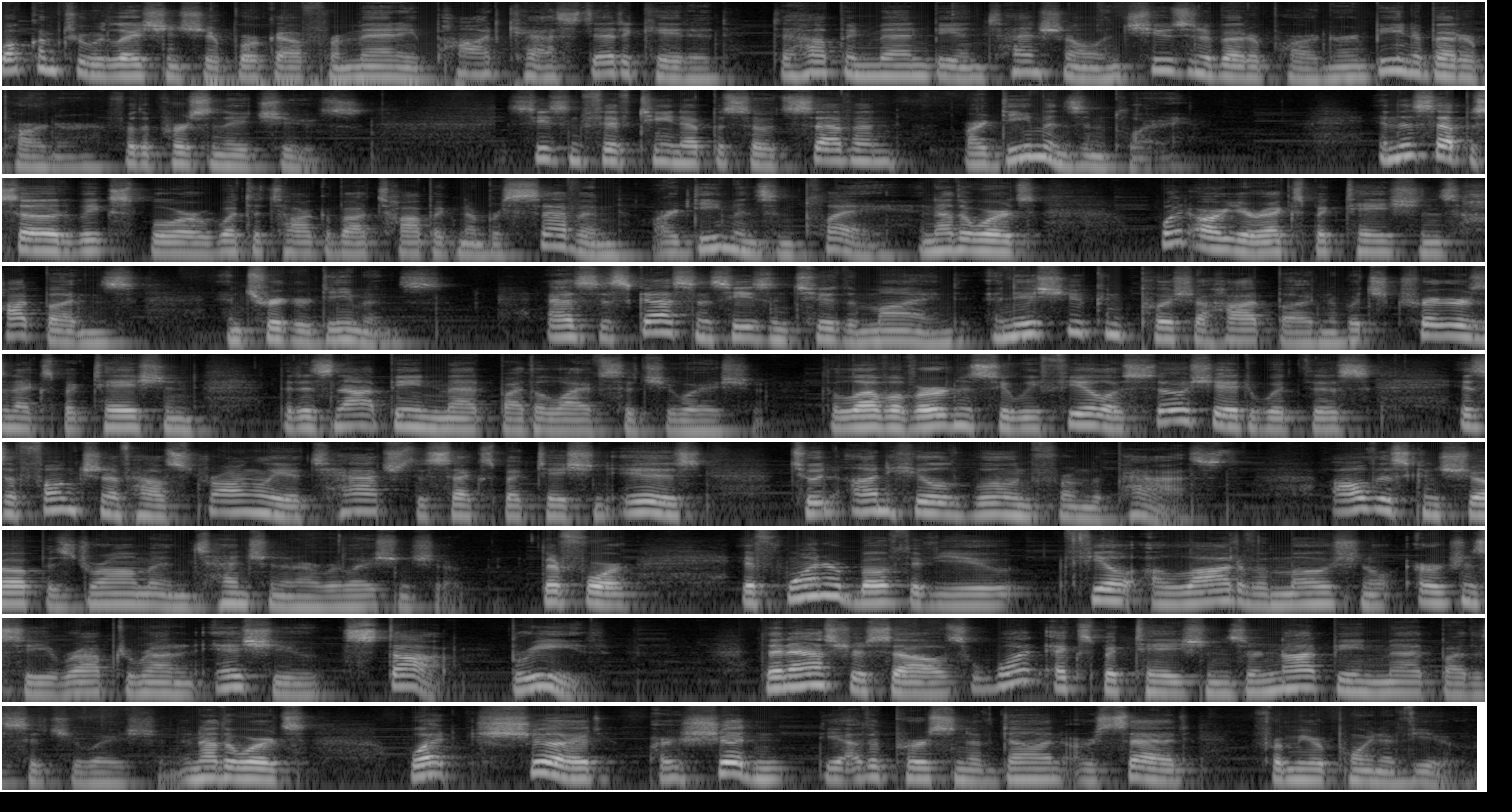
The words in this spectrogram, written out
Welcome to Relationship Workout for Men, a podcast dedicated to helping men be intentional in choosing a better partner and being a better partner for the person they choose. Season 15, Episode 7 Are Demons in Play? In this episode, we explore what to talk about topic number 7 Are Demons in Play? In other words, what are your expectations, hot buttons, and trigger demons? As discussed in Season 2, The Mind, an issue can push a hot button which triggers an expectation that is not being met by the life situation. The level of urgency we feel associated with this is a function of how strongly attached this expectation is to an unhealed wound from the past. All this can show up as drama and tension in our relationship. Therefore, if one or both of you feel a lot of emotional urgency wrapped around an issue, stop breathe. Then ask yourselves what expectations are not being met by the situation. In other words, what should or shouldn't the other person have done or said from your point of view?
